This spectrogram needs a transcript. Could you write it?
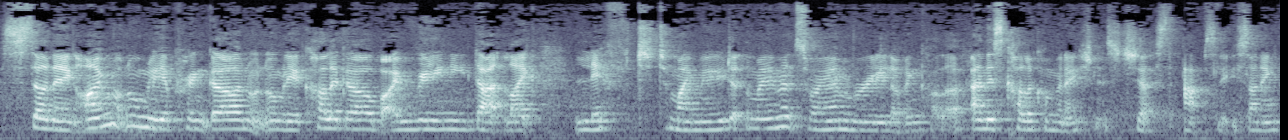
stunning. I'm not normally a print girl, I'm not normally a colour girl, but I really need that like lift to my mood at the moment, so I am really loving colour. And this colour combination is just absolutely stunning.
